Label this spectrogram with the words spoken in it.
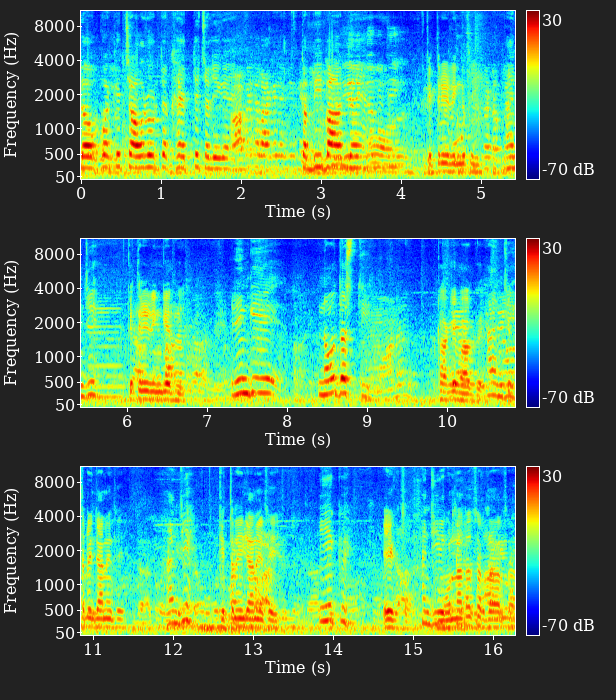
लॉक करके चारों रोड तक खेदते चले गए तभी भाग गए कितनी रिंग थी? हाँ जी। कितनी रिंगे थी? रिंग नौ दस थी। उठा के भाग गए। हाँ जी। कितने जाने थे? हाँ जी। कितने जाने थे? एक। एक था हाँ जी, मुन्ना था। सरदार था?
